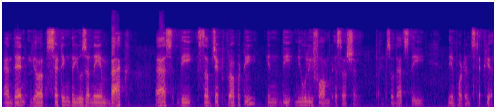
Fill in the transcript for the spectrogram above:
and then you're setting the username back as the subject property in the newly formed assertion right? So that's the the important step here.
